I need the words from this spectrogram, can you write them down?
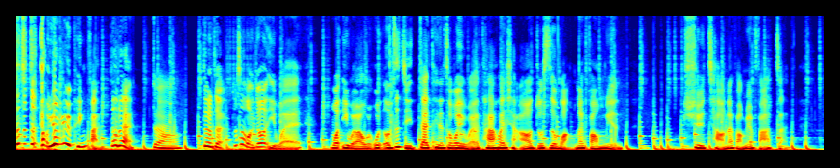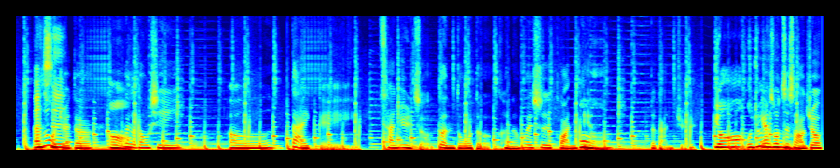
对对对，有冤狱平反，对不对？对啊，对对，就是我就以为，我以为啊我我我自己在听的时候，我以为他会想要就是往那方面去朝那方面发展，但是是我觉得嗯，那个东西，呃，带给参与者更多的可能会是观点嗯的感觉。有，我觉得应该说，至嗯少就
